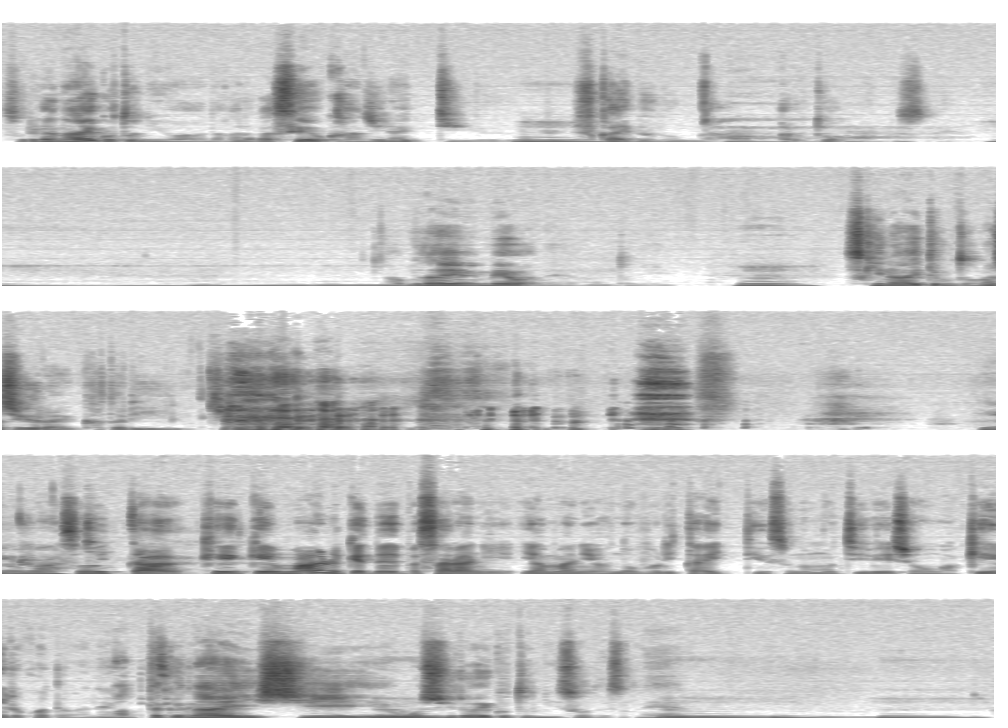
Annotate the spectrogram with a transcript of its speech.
それがないことにはなかなか生を感じないっていううん。深い部分があるとは思いますね。うん。危ない目はね本当に。うん。好きなアイテムと同じぐらい語りきれない。まあそういった経験もあるけどやっぱさらに山には登りたいっていうそのモチベーションは消えることはないね。全くないし、うん面白いことにそうですね。うん。うん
